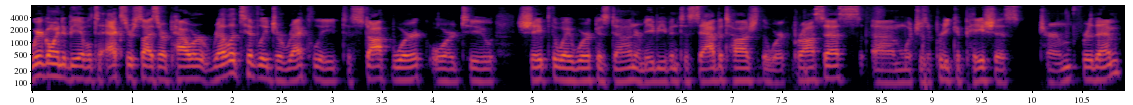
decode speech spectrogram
we're going to be able to exercise our power relatively directly to stop work or to shape the way work is done, or maybe even to sabotage the work process, um, which is a pretty capacious term for them.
